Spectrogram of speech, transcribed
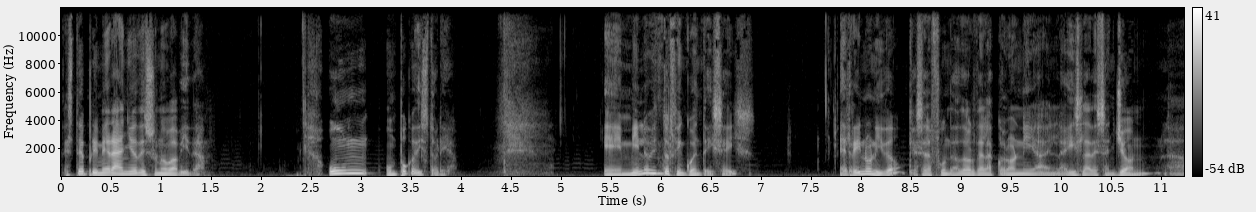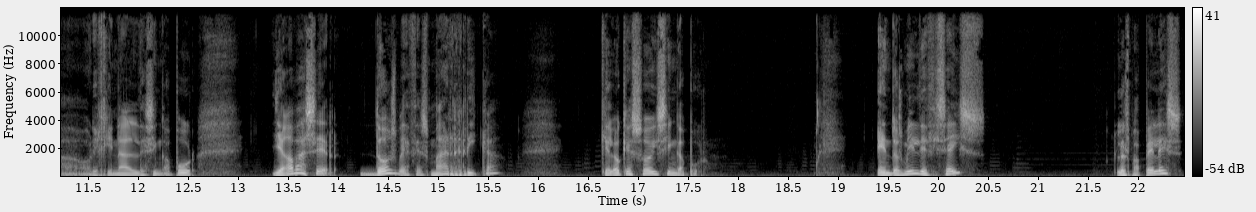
este primer año de su nueva vida. Un, un poco de historia. En 1956, el Reino Unido, que es el fundador de la colonia en la isla de St. John, la original de Singapur, llegaba a ser dos veces más rica que lo que soy Singapur. En 2016, los papeles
